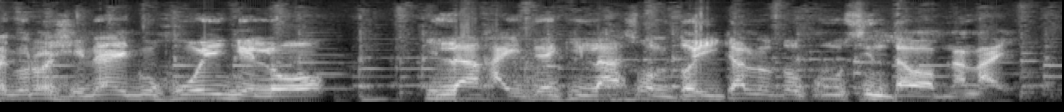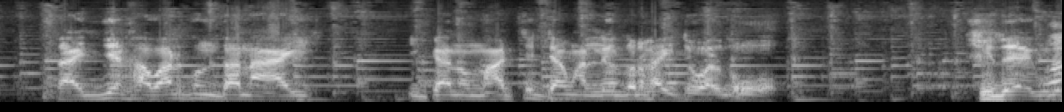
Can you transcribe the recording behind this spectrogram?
সিধার করো সিধা একটু হয়ে গেল। কিলা খাইতে কিলা চলতো ইকালো তো কোনো চিন্তা ভাবনা নাই। তাই যে খাবার কোনটা নাই ইকানো মাছ চেঁচা মারলে তোর খাইতে পারব। সিধা এগুলো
